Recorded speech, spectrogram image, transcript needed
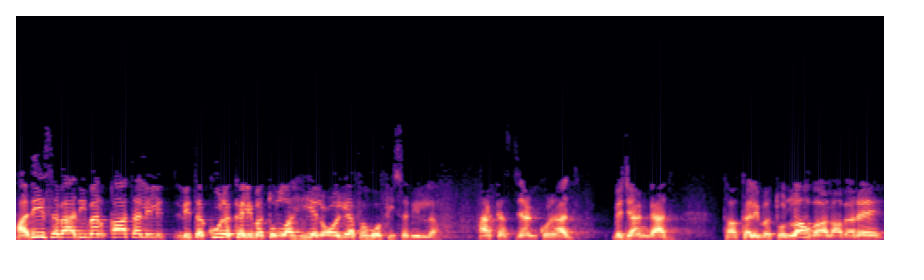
حدیث بعدی من قاتل لتكون کلمت الله هي العليا فهو في سبيل الله. هر کس جنگ کند به جنگد تا کلمت الله بالا بره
